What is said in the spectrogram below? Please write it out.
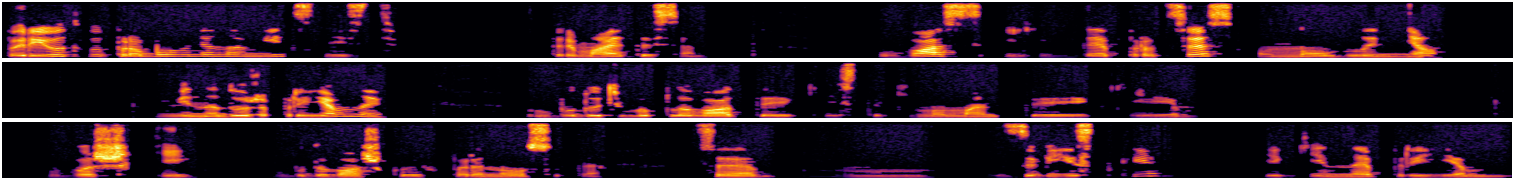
період випробування на міцність. Тримайтеся. У вас йде процес оновлення. Він не дуже приємний. Будуть випливати якісь такі моменти, які важкі, буде важко їх переносити. Це звістки, які неприємні.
